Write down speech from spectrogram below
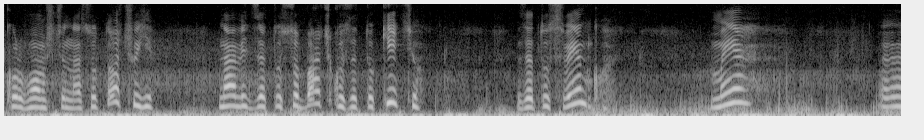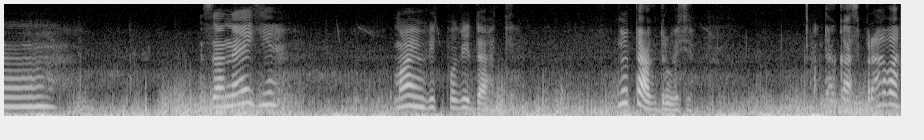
кругом, що нас оточує, навіть за ту собачку, за ту кицю, за ту свинку. Ми е, за неї маємо відповідати. Ну так, друзі, така справа.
